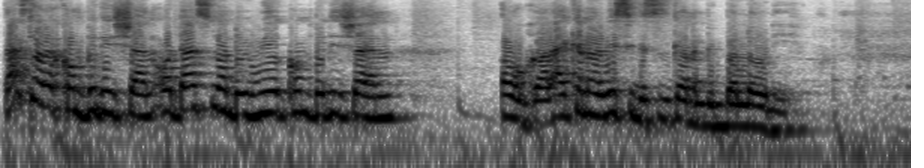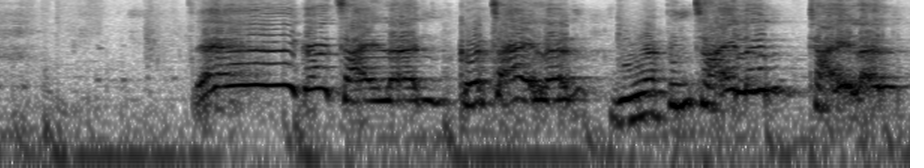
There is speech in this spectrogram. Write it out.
That's not a competition, or that's not the real competition. Oh god, I can already see this is gonna be baloney. Hey, go Thailand, go Thailand. We're up in Thailand, Thailand.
